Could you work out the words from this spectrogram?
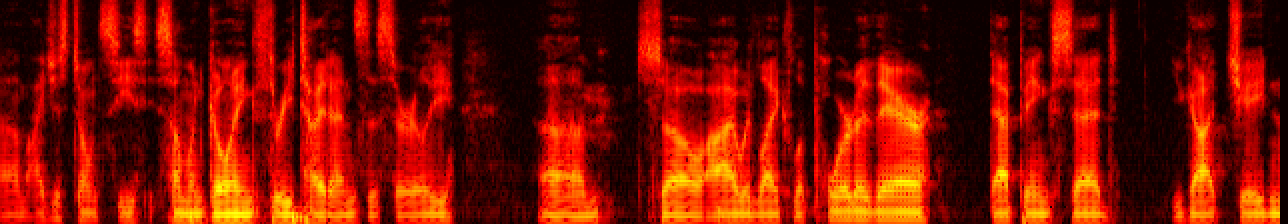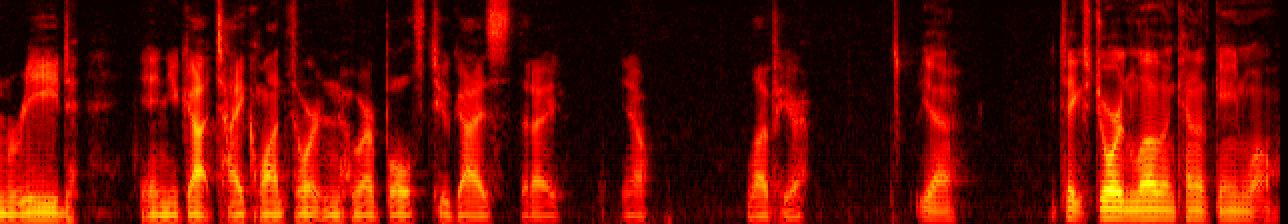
Um, I just don't see someone going three tight ends this early. Um, so I would like Laporta there. That being said, you got Jayden Reed and you got Tyquan Thornton, who are both two guys that I, you know, love here. Yeah. He takes Jordan Love and Kenneth Gainwell.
